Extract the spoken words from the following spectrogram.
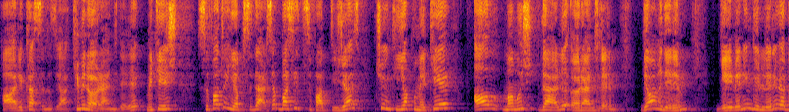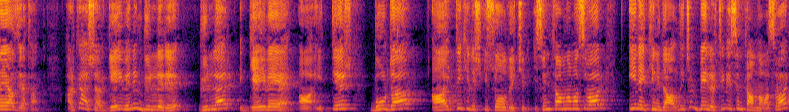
Harikasınız ya. Kimin öğrencileri? Müthiş. Sıfatın yapısı derse basit sıfat diyeceğiz. Çünkü yapım eki almamış değerli öğrencilerim. Devam edelim. Geyvenin gülleri ve beyaz yatak. Arkadaşlar geyvenin gülleri, güller geyveye aittir. Burada aitlik ilişkisi olduğu için isim tamlaması var. İnekini de aldığı için belirtili isim tamlaması var.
